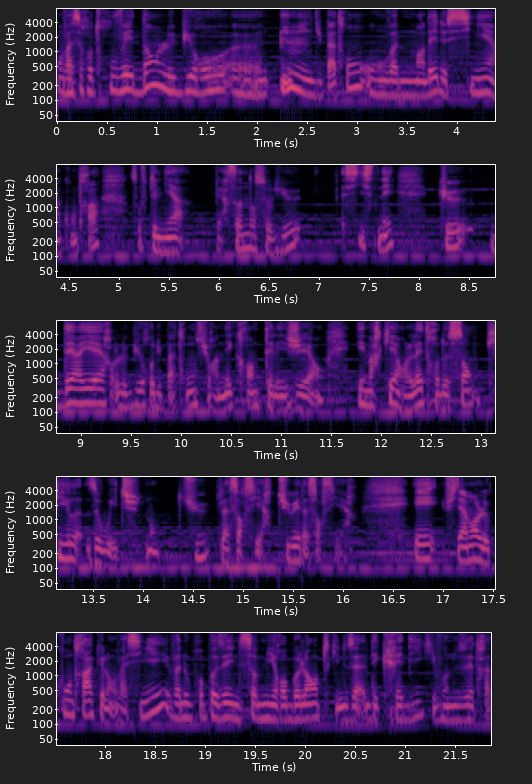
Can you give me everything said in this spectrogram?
on va se retrouver dans le bureau euh, du patron où on va nous demander de signer un contrat, sauf qu'il n'y a personne dans ce lieu si ce n'est que derrière le bureau du patron, sur un écran de télé géant, est marqué en lettres de sang Kill the Witch, donc tue la sorcière, tuer la sorcière. Et finalement, le contrat que l'on va signer va nous proposer une somme mirobolante, qui nous a des crédits qui vont nous être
